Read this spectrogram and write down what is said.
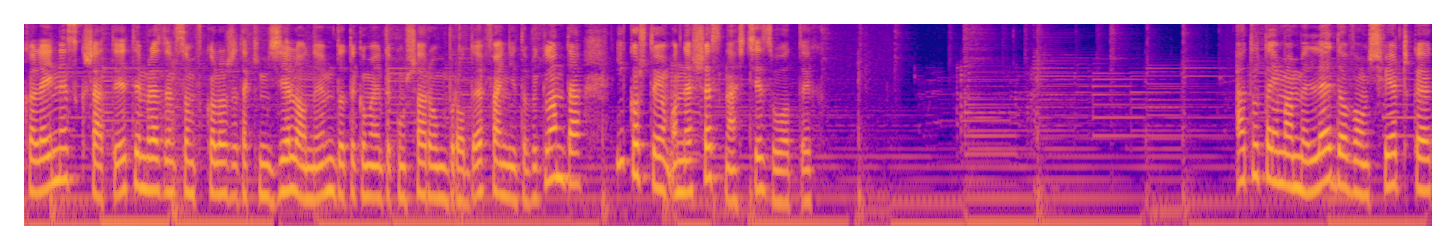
Kolejne skrzaty, tym razem są w kolorze takim zielonym, do tego mają taką szarą brodę, fajnie to wygląda i kosztują one 16 zł. A tutaj mamy LEDową świeczkę,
